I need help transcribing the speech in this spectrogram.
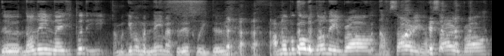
dude. No name, man. You put. He, I'm gonna give him a name after this week, dude. I'm gonna go with no name, bro. I'm sorry. I'm sorry, bro.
